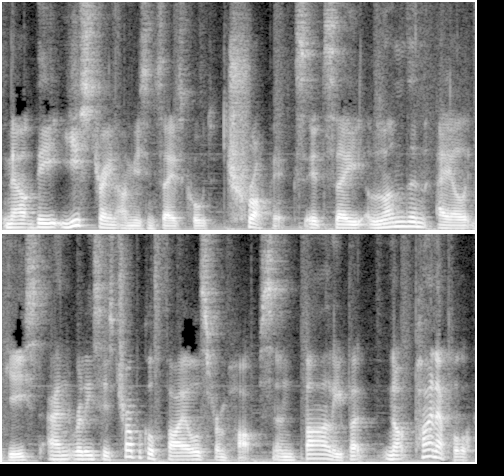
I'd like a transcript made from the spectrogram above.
Now, the yeast strain I'm using today is called Tropics. It's a London ale yeast and releases tropical thiols from hops and barley, but not pineapple.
